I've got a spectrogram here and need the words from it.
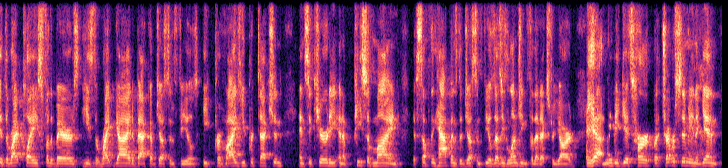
at the right place for the Bears. He's the right guy to back up Justin Fields. He provides you protection and security and a peace of mind if something happens to Justin Fields as he's lunging for that extra yard. Yeah. Maybe gets hurt. But Trevor Simeon, again,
